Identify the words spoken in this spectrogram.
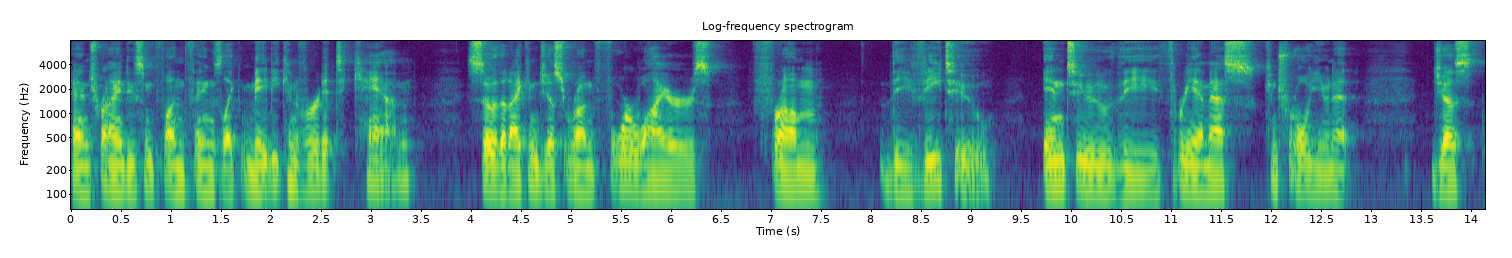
and try and do some fun things like maybe convert it to CAN so that I can just run four wires from the V2 into the 3MS control unit just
